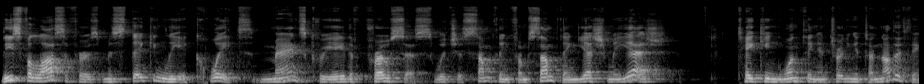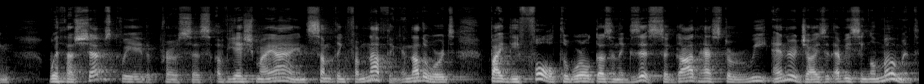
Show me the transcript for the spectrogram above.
These philosophers mistakenly equate man's creative process, which is something from something, yesh me yesh, taking one thing and turning it into another thing, with Hashem's creative process of yesh mayayin, something from nothing. In other words, by default, the world doesn't exist, so God has to re-energize it every single moment.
